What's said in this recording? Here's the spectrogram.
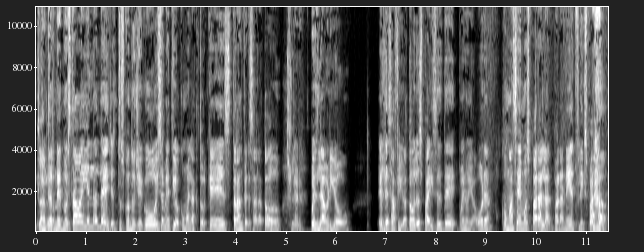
Claro. Internet no estaba ahí en las leyes. Entonces, cuando llegó y se metió como el actor que es transversal a todo, Claro. pues le abrió el desafío a todos los países de, bueno, ¿y ahora cómo hacemos para, la, para Netflix, para,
